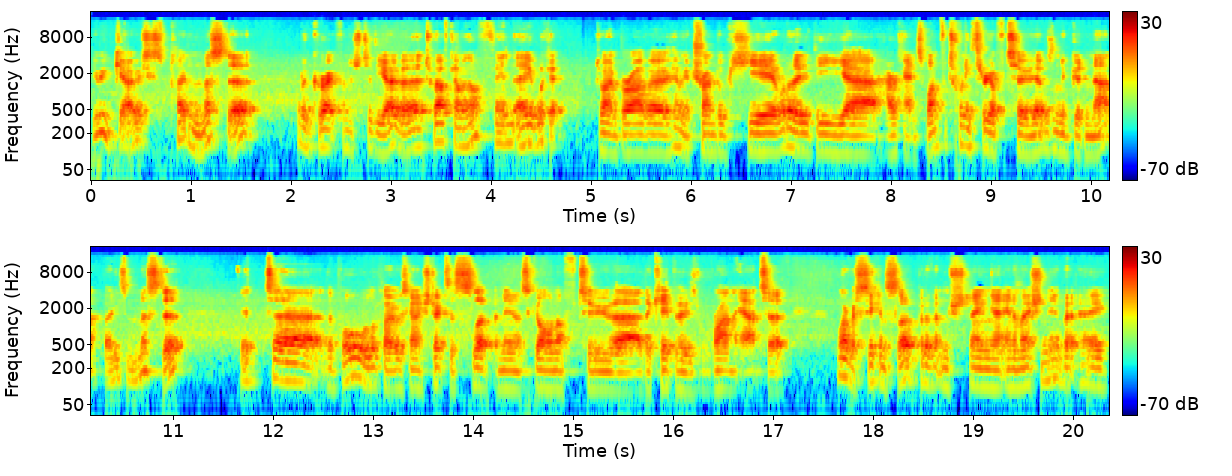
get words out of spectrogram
Here we go, he's played and missed it. What a great finish to the over. 12 coming off and a wicket. Dwayne Bravo having a trundle here. What are the uh, Hurricanes? 1 for 23 off 2. That wasn't a good nut, but he's missed it. It, uh, the ball looked like it was going straight to the slip and then it's gone off to uh, the keeper who's run out to more of a second slip, bit of an interesting uh, animation there, but hey,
